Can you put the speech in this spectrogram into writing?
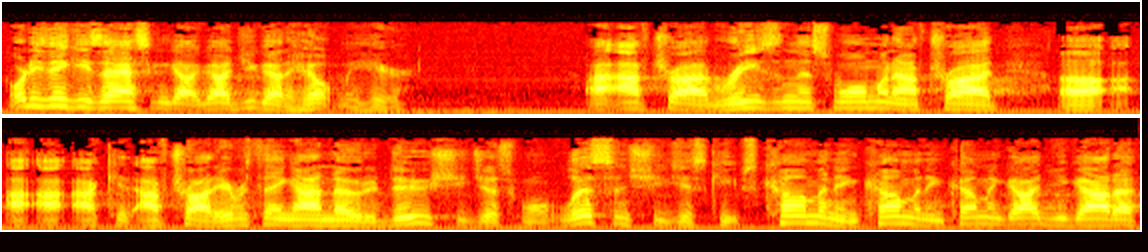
What do you think he's asking God? God, you got to help me here. I, have tried reason this woman. I've tried. Uh, I, I, can, I've tried everything I know to do. She just won't listen. She just keeps coming and coming and coming. God, you gotta,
